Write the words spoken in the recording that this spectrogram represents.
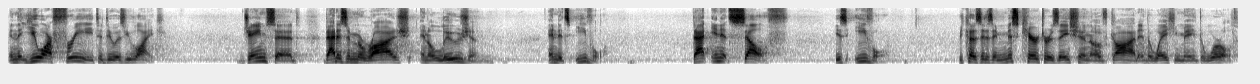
and that you are free to do as you like. James said, that is a mirage, an illusion, and it's evil. That in itself is evil because it is a mischaracterization of God and the way He made the world.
